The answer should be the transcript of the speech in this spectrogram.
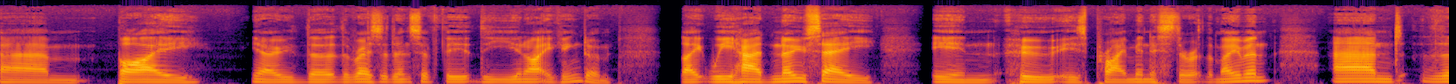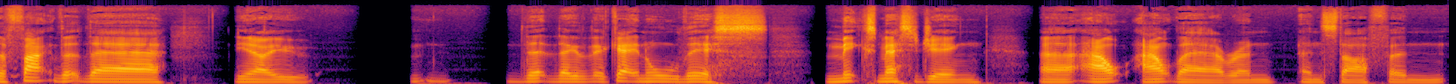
um, by you know the the residents of the the United Kingdom. Like we had no say in who is prime minister at the moment, and the fact that they're you know that they're, they're getting all this mixed messaging uh, out out there and and stuff. And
